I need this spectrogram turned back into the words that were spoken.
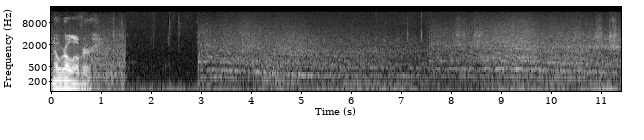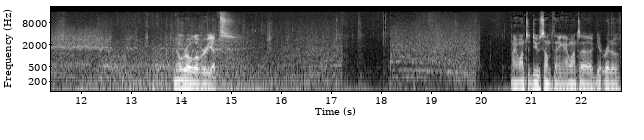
No rollover. No rollover yet. I want to do something. I want to get rid of.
